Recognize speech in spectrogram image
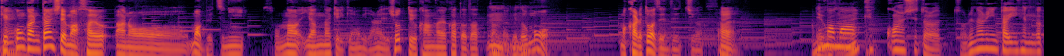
結婚観に対して、まあ、さよ、あのーまあ別に、そんなやんなきゃいけないわけじゃないでしょっていう考え方だったんだけども、まあ彼とは全然違ってた。はい。このまま結婚してたら、それなりに大変だっ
